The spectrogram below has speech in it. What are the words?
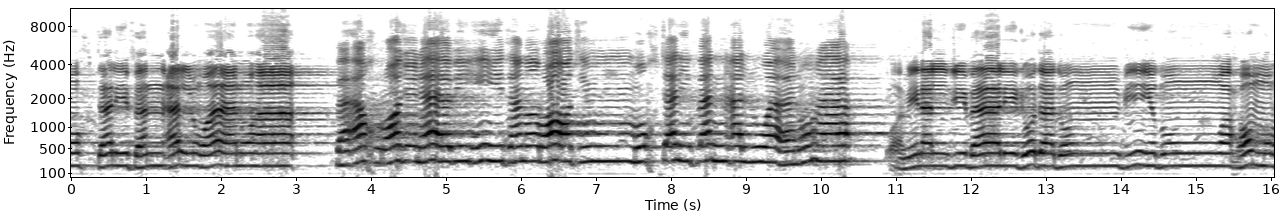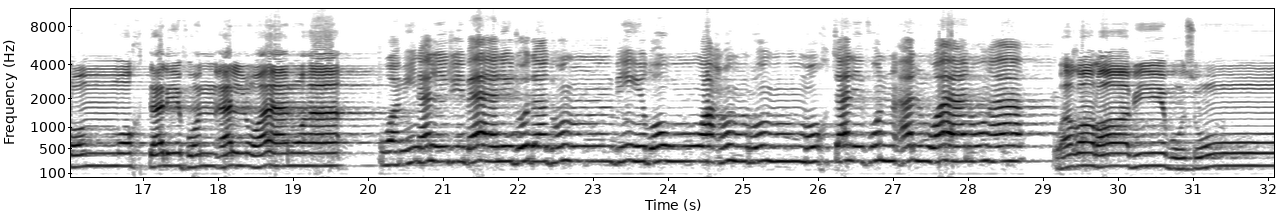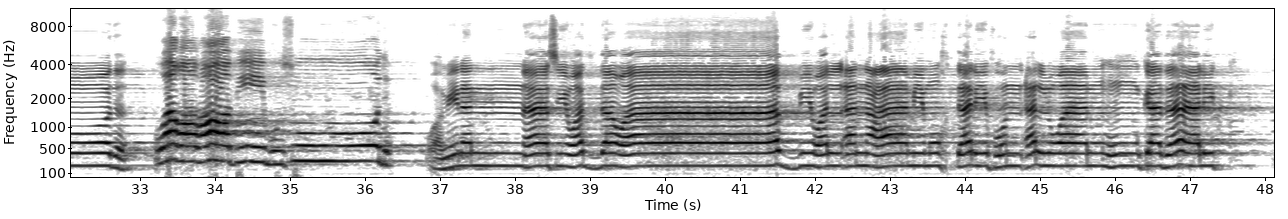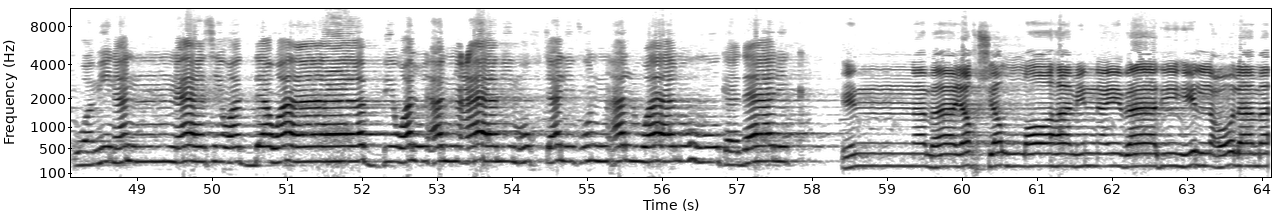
مختلفا ألوانها. فأخرجنا به ثمرات مختلفا ألوانها. ومن الجبال جدد بيض وحمر مختلف ألوانها. ومن الجبال جدد بيض وحمر مختلف ألوانها. وغرابيب سود. وغرابيب سود. ومن الناس والدواب والأنعام مختلف ألوانه كذلك ومن الناس والدواب والأنعام مختلف ألوانه كذلك إنما يخشى الله من عباده العلماء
